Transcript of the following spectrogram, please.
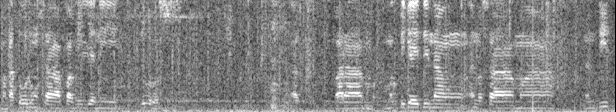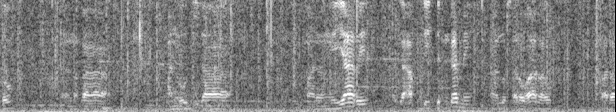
makatulong sa pamilya ni Juros. At para magbigay din ng ano sa mga nandito na naka anood sa mga nangyayari, nag-update din kami halos araw-araw para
